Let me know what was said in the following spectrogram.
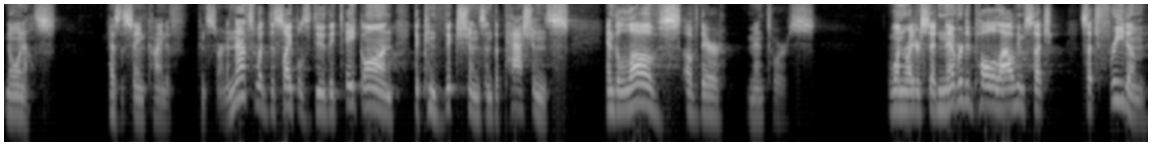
no one else has the same kind of concern. And that's what disciples do. They take on the convictions and the passions and the loves of their mentors. One writer said, Never did Paul allow him such, such freedom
